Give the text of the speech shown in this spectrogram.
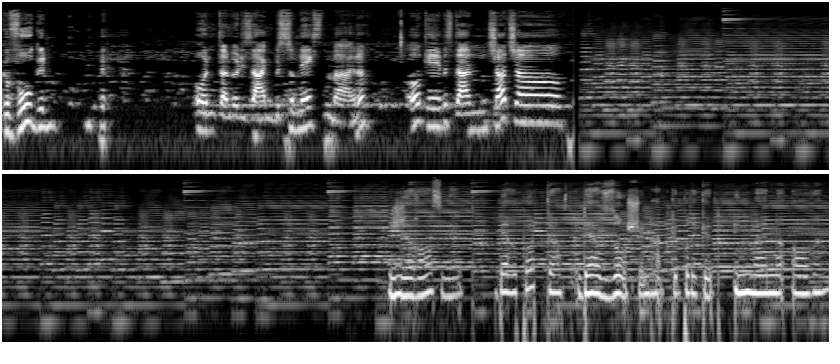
gewogen. Und dann würde ich sagen, bis zum nächsten Mal. Ne? Okay, bis dann. Ciao, ciao. Gerance Welt, der Podcast, der so schön hat geprickelt in meine Ohren.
